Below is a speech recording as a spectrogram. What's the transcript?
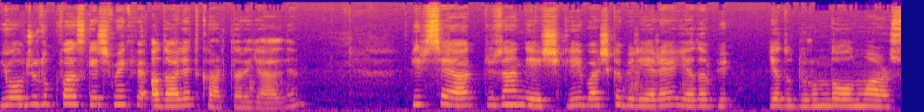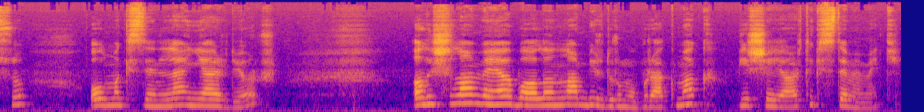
Yolculuk vazgeçmek ve adalet kartları geldi. Bir seyahat, düzen değişikliği, başka bir yere ya da bir, ya da durumda olma arzusu olmak istenilen yer diyor. Alışılan veya bağlanılan bir durumu bırakmak, bir şeyi artık istememek.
